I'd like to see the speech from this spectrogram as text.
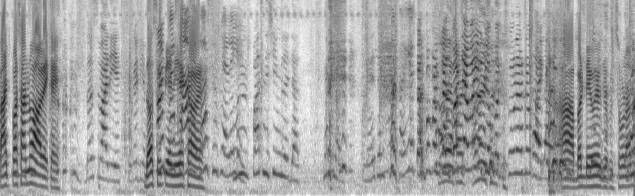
પાંચ પાસા ન આવે કઈ. દસ રૂપિયા રૂપિયાની એક આવે. ની ન હા બર્થડે હોય કે સોડા ન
